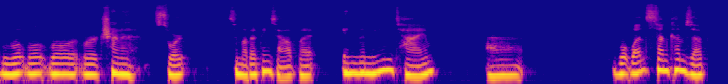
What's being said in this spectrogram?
we'll, we'll, we'll, we're trying to sort some other things out, but in the meantime, uh, well, once sun comes up,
